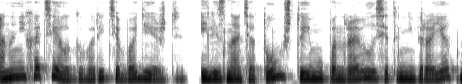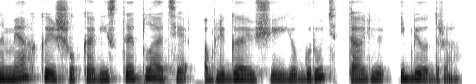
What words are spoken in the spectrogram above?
Она не хотела говорить об одежде или знать о том, что ему понравилось это невероятно мягкое и шелковистое платье, облегающее ее грудь, талию и бедра.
